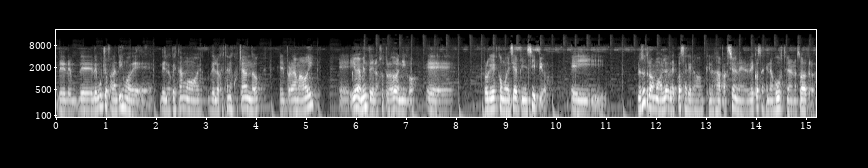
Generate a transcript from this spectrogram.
de, mucho fanatismo de, los que estamos, de los que están escuchando el programa hoy, eh, y obviamente de nosotros dos, Nico, porque es como decía al principio, y nosotros vamos a hablar de cosas que nos, que nos apasionen, de cosas que nos gusten a nosotros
